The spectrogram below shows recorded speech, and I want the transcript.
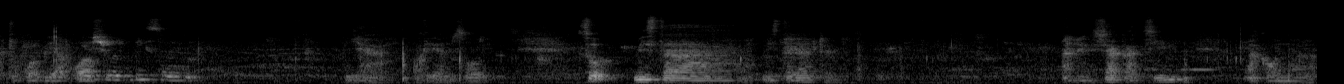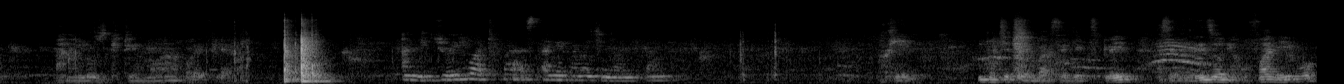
kutokuambia kwa You should be sorry. Yeah, okay, I'm sorry. So, Mr. Mr. Dalton ameshaka chini akaona ana lose kitu ya maana kwa life yake. Angejua hivyo at first angefanya chenye amefanya. Okay, mpatie tu basi aje explain aseme reason ya kufanya hivyo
